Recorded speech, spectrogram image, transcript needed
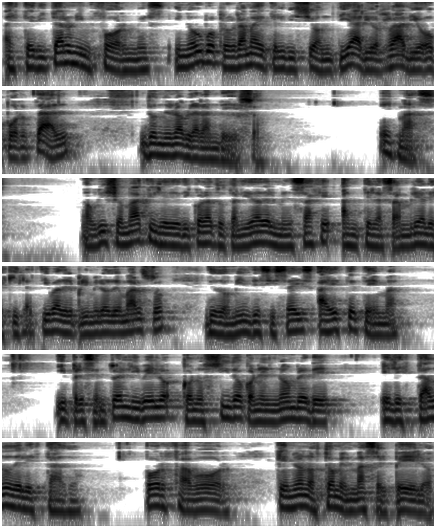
Hasta editaron informes y no hubo programa de televisión, diario, radio o portal donde no hablaran de eso. Es más, Mauricio Macri le dedicó la totalidad del mensaje ante la Asamblea Legislativa del 1 de marzo de 2016 a este tema y presentó el libelo conocido con el nombre de El Estado del Estado. Por favor, que no nos tomen más el pelo.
